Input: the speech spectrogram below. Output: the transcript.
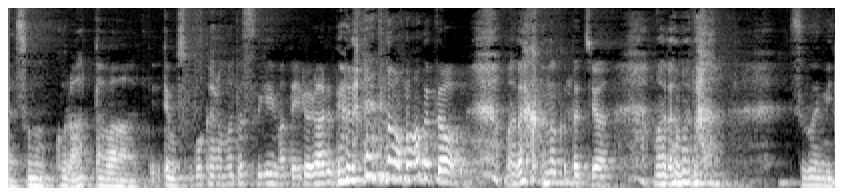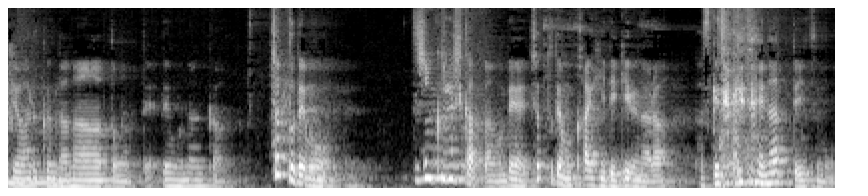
ああ、その頃あったわって。でもそこからまたすげえまたいろいろあるんだよなと思うと、まだこの子たちはまだまだすごい道を歩くんだなと思って。でもなんか、ちょっとでも、私も苦しかったので、ちょっとでも回避できるなら助けてあげたいなっていつも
